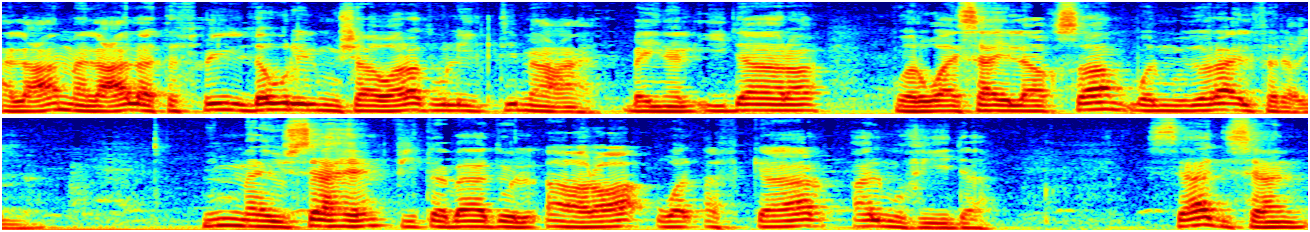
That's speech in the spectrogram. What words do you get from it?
العمل على تفعيل دور المشاورات والاجتماعات بين الإدارة ورؤساء الأقسام والمدراء الفرعيين. مما يساهم في تبادل الآراء والأفكار المفيدة. سادسا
